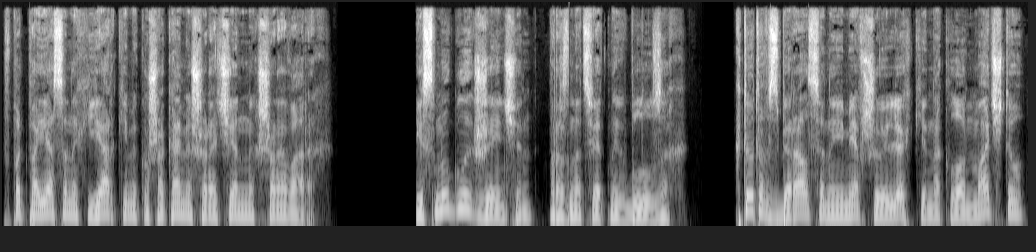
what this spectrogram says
в подпоясанных яркими кушаками широченных шароварах, и смуглых женщин в разноцветных блузах. Кто-то взбирался на имевшую легкий наклон мачту,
